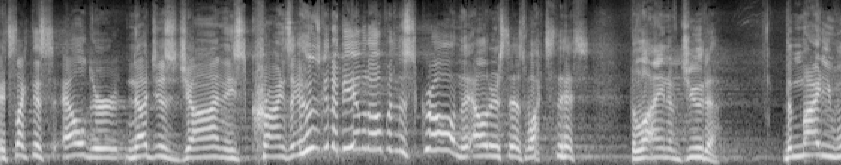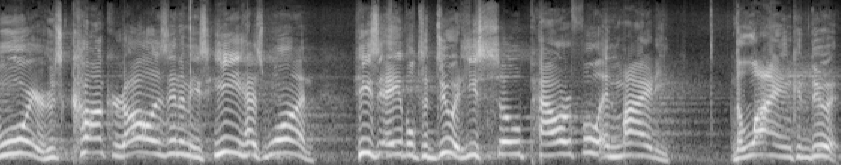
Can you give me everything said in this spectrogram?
It's like this elder nudges John and he's crying. He's like, Who's going to be able to open the scroll? And the elder says, Watch this the lion of Judah, the mighty warrior who's conquered all his enemies. He has won. He's able to do it. He's so powerful and mighty. The lion can do it.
